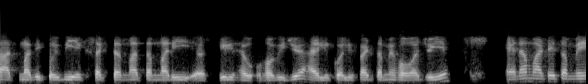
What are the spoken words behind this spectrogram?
સાતમાંથી કોઈ બી એક સેક્ટરમાં તમારી સ્કિલ હોવી જોઈએ. હાઈલી ક્વોલિફાઈડ તમે હોવા જોઈએ. એના માટે તમે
